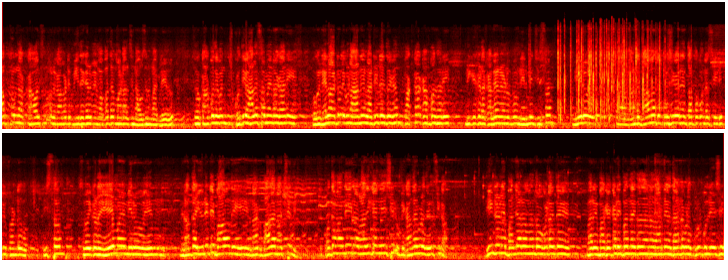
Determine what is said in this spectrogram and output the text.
ఆప్తులు. నాకు కావాల్సిన వాళ్ళు కాబట్టి మీ దగ్గర మేము అబద్ధం ఆడాల్సిన అవసరం నాకు లేదు. సో కాకపోతే కొంచెం కొద్దిగా ఆలస్యమైనా కానీ ఒక నెల అటు లేకుండా ఆరు నెలలు అటు ఇటు అయితే కానీ పక్కా కంపల్సరీ మీకు ఇక్కడ కళ్యాణ మండపం నిర్మించి ఇస్తాం మీరు అంటే నా వంతు కృషిగా నేను తప్పకుండా సిడిపి ఫండ్ ఇస్తాం. సో ఇక్కడ ఏమై మీరు ఏం మీరంతా యూనిటీ బాగుంది నాకు బాగా నచ్చింది. కొంతమంది ఇలా రాజకీయం చేసి మీకు అందరూ కూడా తెలుసుగా దీంట్లోనే బంజారాలంతా ఒకటైతే మరి మాకు ఎక్కడ ఇబ్బంది అవుతుంది అన్న దాంట్లో దాంట్లో కూడా గ్రూపులు చేసి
